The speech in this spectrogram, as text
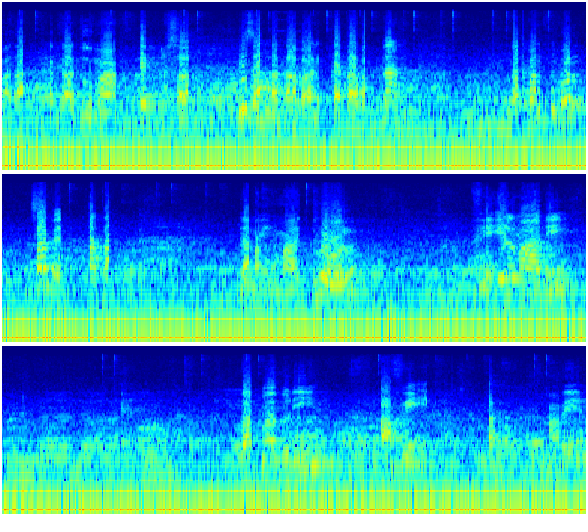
Kata kata tuma bisa kata ban kata benar. Kapan pun sampai kata datang kemari fi'il madi mabni Rafi Karin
